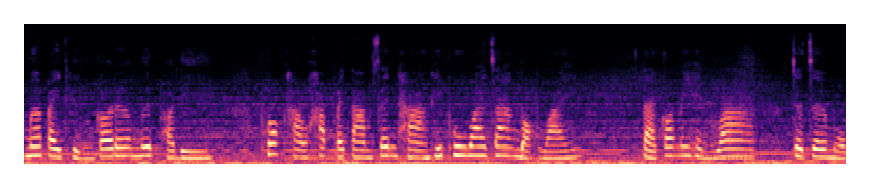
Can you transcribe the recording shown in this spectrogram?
เมื่อไปถึงก็เริ่มมืดพอดี พวกเขาขับไปตามเส้นทางที่ผู้ว่าจ้างบอกไว้ แต่ก็ไม่เห็นว่าจะเจอหมู่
